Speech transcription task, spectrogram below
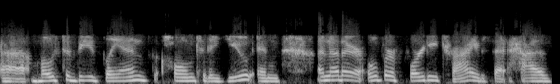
Uh, most of these lands home to the Ute and another over 40 tribes that have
